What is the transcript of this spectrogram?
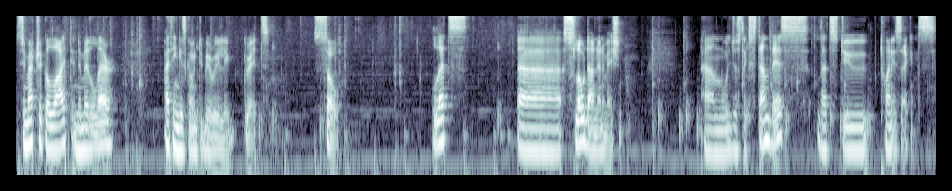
symmetrical light in the middle there, I think it's going to be really great. So let's uh, slow down animation and we'll just extend this. Let's do 20 seconds.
